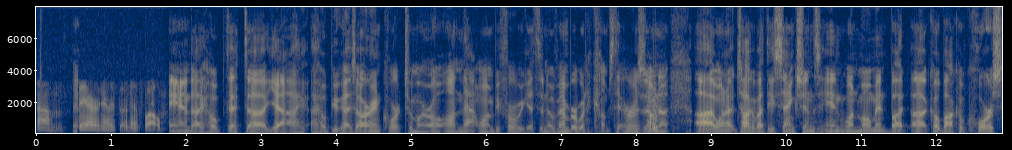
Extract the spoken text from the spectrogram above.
um, there in Arizona as well. And I hope that, uh, yeah, I, I hope you guys are in court tomorrow on that one before we get to November when it comes to Arizona. Uh, I want to talk about these sanctions in one moment, but uh, Kobach, of course,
